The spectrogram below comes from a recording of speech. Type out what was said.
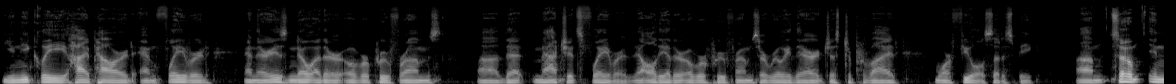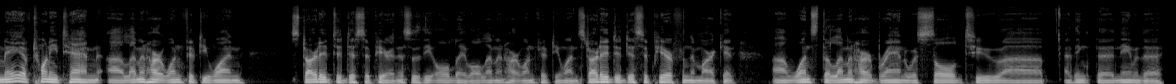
uniquely high powered and flavored, and there is no other overproof rums uh, that match its flavor. All the other overproof rums are really there just to provide more fuel, so to speak. Um, so in May of 2010, uh, Lemon Hart 151 started to disappear, and this is the old label, Lemon Hart 151, started to disappear from the market uh, once the Lemon Hart brand was sold to, uh, I think the name of the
